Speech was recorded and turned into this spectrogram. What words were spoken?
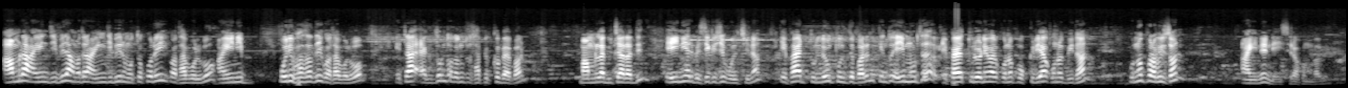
আমরা আইনজীবীরা, আমাদের আইনজীবীর মতো করেই কথা বলব, আইনি পরিভাষাতেই কথা বলব। এটা একদম তদন্ত সাপেক্ষ ব্যাপার, মামলা বিচারাধীন। এই নিয়ে আর বেশি কিছু বলছি না। এফআইআর তুললেও তুলতে পারেন, কিন্তু এই মুহূর্তে এফআইআর তুলে নেওয়ার কোনো প্রক্রিয়া, কোনো বিধান, কোনো প্রভিশন আইনে নেই সেরকমভাবে।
